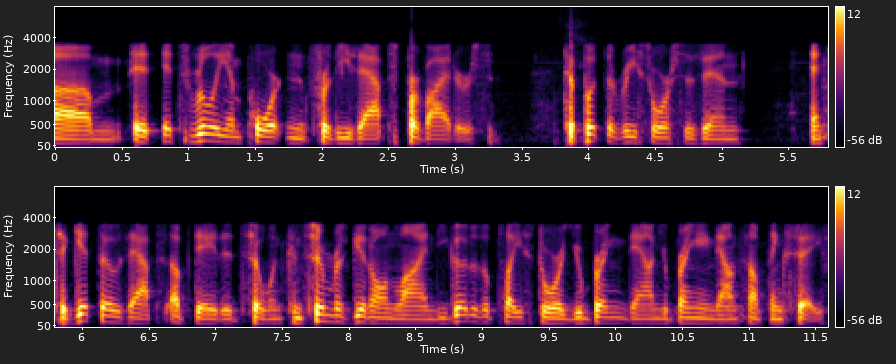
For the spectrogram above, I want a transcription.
um, it, it's really important for these apps providers to put the resources in and to get those apps updated so when consumers get online you go to the play store you bring down you're bringing down something safe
